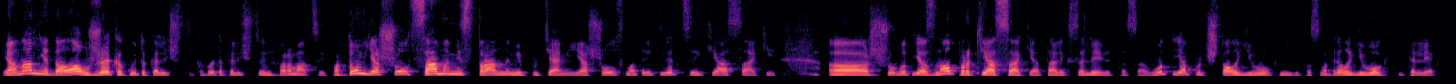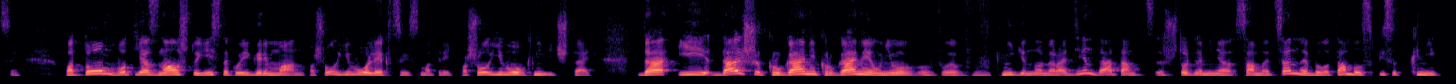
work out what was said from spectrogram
и она мне дала уже какое-то количество, какое-то количество информации. Потом я шел самыми странными путями. Я шел смотреть лекции Киосаки. А, вот я знал про Киосаки от Алекса Левитаса. Вот я прочитал его книги, посмотрел его какие-то лекции. Потом вот я знал, что есть такой Игорь Ман, пошел его лекции смотреть, пошел его книги читать, да, и дальше кругами, кругами у него в, в книге номер один, да, там, что для меня самое ценное было, там был список книг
